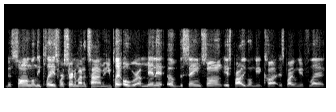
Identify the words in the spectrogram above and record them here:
the song only plays for a certain amount of time. If you play over a minute of the same song, it's probably gonna get caught. It's probably gonna get flagged.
